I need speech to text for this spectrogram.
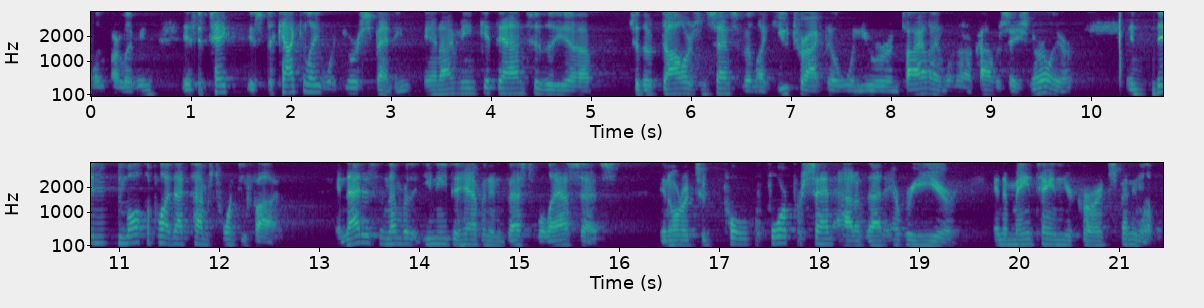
are living, is to take is to calculate what you're spending, and I mean get down to the uh, to the dollars and cents of it, like you tracked it when you were in Thailand in our conversation earlier, and then multiply that times 25, and that is the number that you need to have in investable assets in order to pull four percent out of that every year and to maintain your current spending level.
